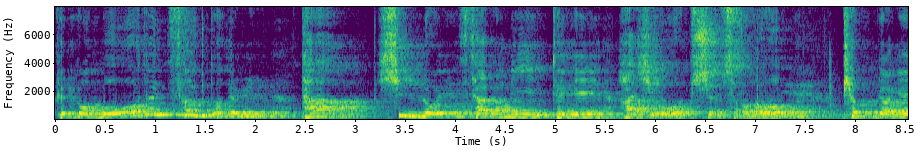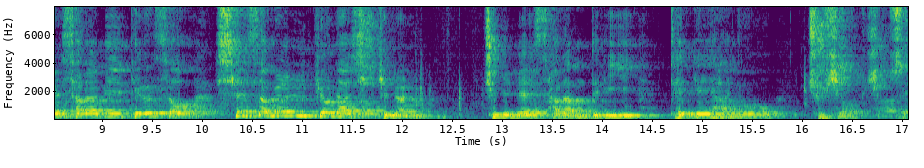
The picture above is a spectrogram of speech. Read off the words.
그리고 모든 성도들 다 실로의 사람이 되게 하시옵소서. 평강의 사람이 되어서 세상을 변화시키는 주님의 사람들이 되게 하여 주시옵소서.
